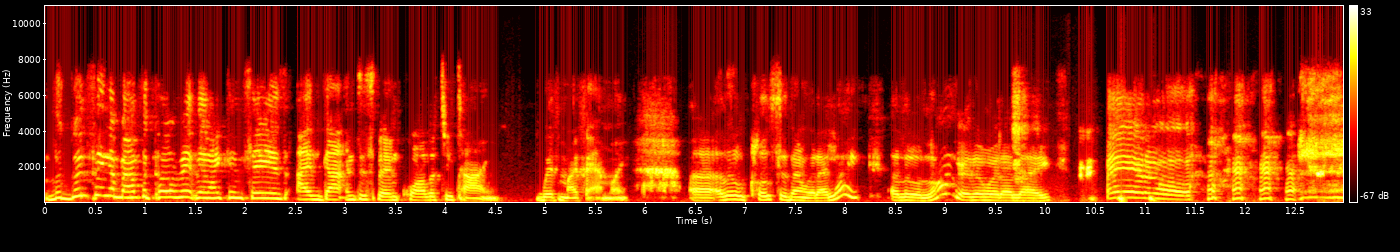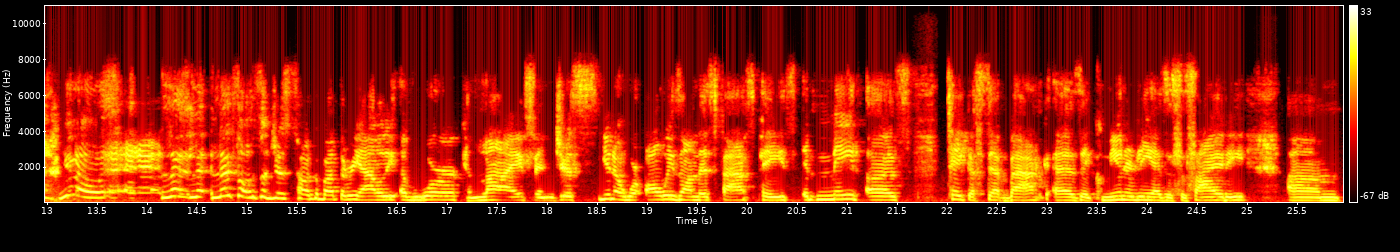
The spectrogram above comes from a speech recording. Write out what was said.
the good thing about the COVID that I can say is I've gotten to spend quality time with my family. Uh, a little closer than what I like, a little longer than what I like. Pero, you know, let, let, let's also just talk about the reality of work and life and just, you know, we're always on this fast pace. It made us take a step back as a community, as a society. Um,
